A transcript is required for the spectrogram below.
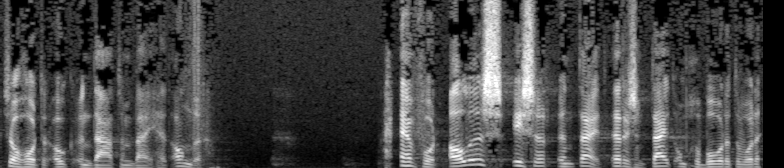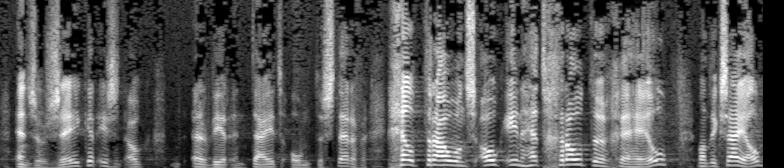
zo hoort er ook een datum bij het ander. En voor alles is er een tijd. Er is een tijd om geboren te worden. En zo zeker is het ook er weer een tijd om te sterven. Geldt trouwens ook in het grote geheel. Want ik zei al,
